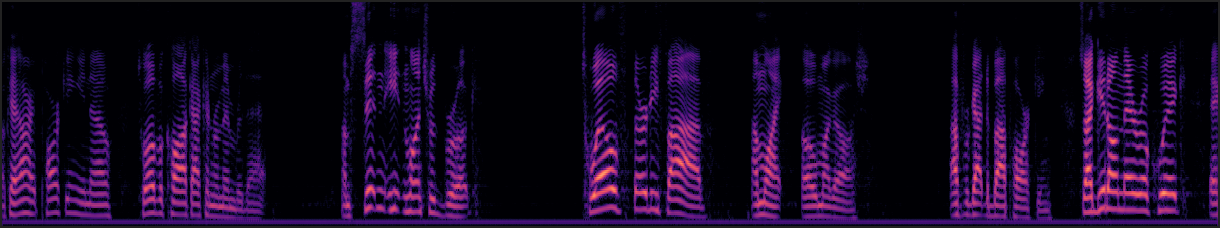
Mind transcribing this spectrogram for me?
Okay, all right, parking, you know, 12 o'clock, I can remember that. I'm sitting eating lunch with Brooke. 12:35, I'm like, oh my gosh, I forgot to buy parking. So I get on there real quick, eh,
